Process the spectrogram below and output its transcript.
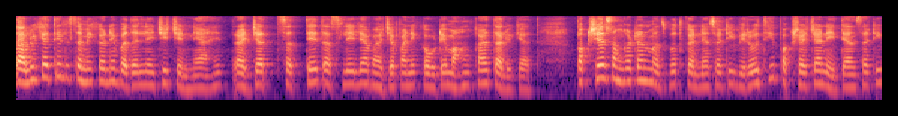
तालुक्यातील समीकरणे बदलण्याची चिन्हे आहेत. राज्यात सत्तेत असलेल्या भाजपाने कवटे महांकाळ तालुक्यात पक्षीय संघटन मजबूत करण्यासाठी विरोधी पक्षाच्या नेत्यांसाठी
